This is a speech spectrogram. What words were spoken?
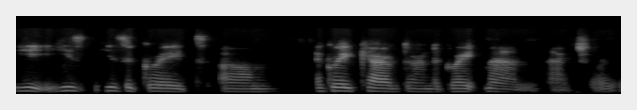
he, he's he's a great um, a great character and a great man actually.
